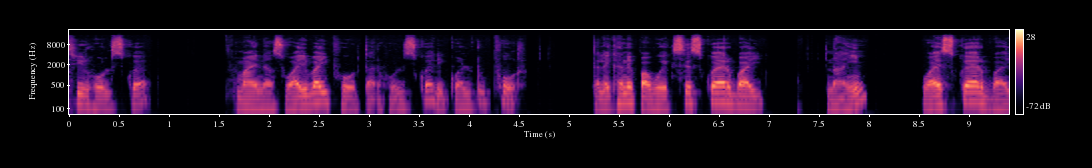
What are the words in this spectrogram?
থ্রির whole square minus y by four তার whole square equal to four তাহলে এখানে পাবো x square by nine y square by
